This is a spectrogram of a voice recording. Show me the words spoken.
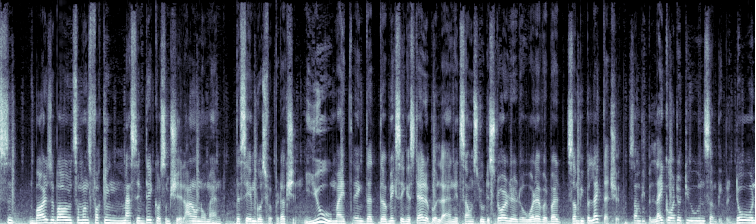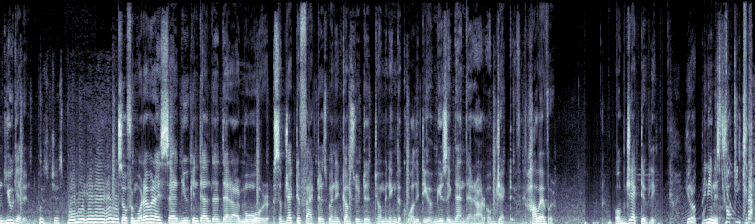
bars about someone's fucking massive dick or some shit. I don't know, man. The same goes for production. You might think that the mixing is terrible and it sounds too distorted or whatever, but some people like that shit. Some people like auto tune, some people don't. You get it. It just brilliant. So, from whatever I said, you can tell that there are more subjective factors when it comes to determining the quality of music than there are objective. However, objectively, your opinion is fucking crap.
